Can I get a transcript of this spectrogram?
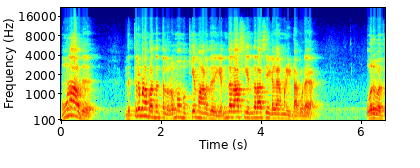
மூணாவது இந்த திருமண பந்தத்தில் ரொம்ப முக்கியமானது எந்த ராசி எந்த ராசியை கல்யாணம் பண்ணிட்டா கூட ஒருவர்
